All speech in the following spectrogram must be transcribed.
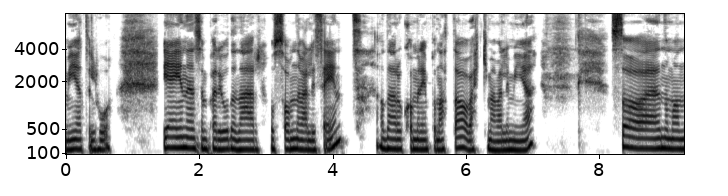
mye til henne. Vi er inne i en sånn periode der hun sovner veldig seint, og der hun kommer inn på natta og vekker meg veldig mye. Så eh, når man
